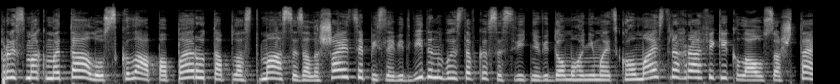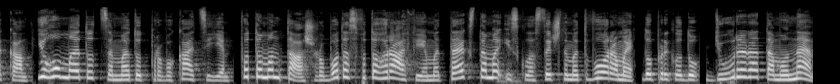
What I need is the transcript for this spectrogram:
Присмак металу, скла, паперу та пластмаси залишається після відвідин виставки всесвітньо відомого німецького майстра графіки Клауса Штека. Його метод це метод провокації. Фотомонтаж, робота з фотографіями, текстами і з класичними творами, до прикладу, Дюрера та Моне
